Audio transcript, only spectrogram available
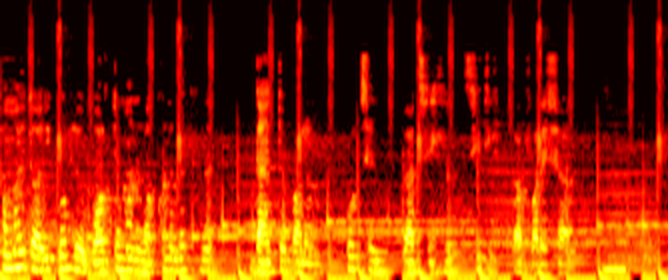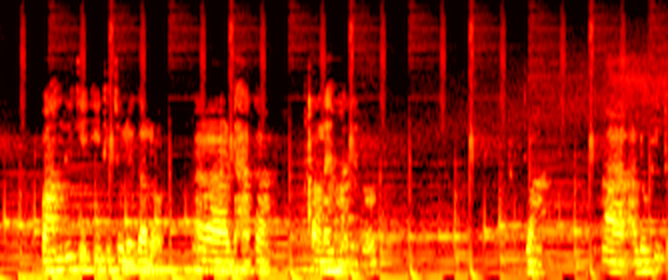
সময় তৈরি করলেও বর্তমান রক্ষণাবেক্ষণের দায়িত্ব পালন করছেন রাজশাহী সিটি কর্পোরেশন। বাম দিকে এটি চলে গেল ঢাকা কালাইমারি রোড, যা আলোকিত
